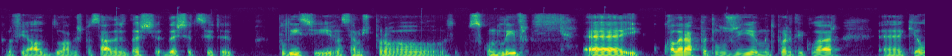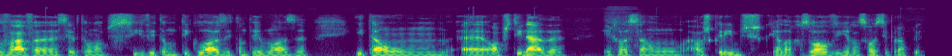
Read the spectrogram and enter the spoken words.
que no final de Águas Passadas deixa, deixa de ser polícia e avançamos para o segundo livro, uh, e qual era a patologia muito particular uh, que a levava a ser tão obsessiva e tão meticulosa e tão teimosa e tão uh, obstinada em relação aos crimes que ela resolve e em relação a si própria.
